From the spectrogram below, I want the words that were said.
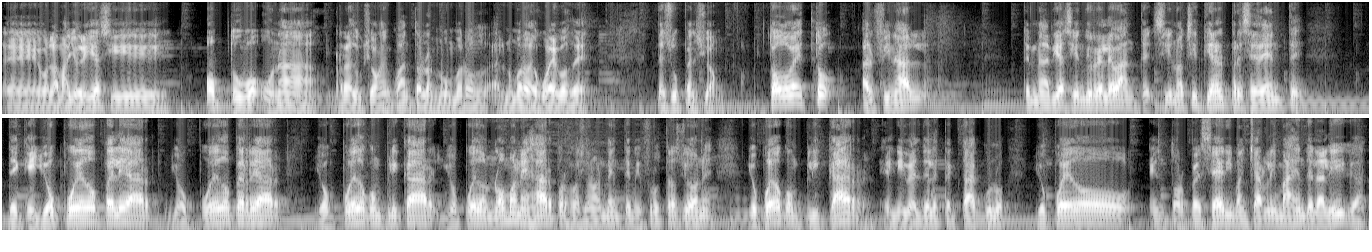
eh, o la mayoría, sí obtuvo una reducción en cuanto a los números, al número de juegos de, de suspensión. Todo esto al final terminaría siendo irrelevante si no existiera el precedente de que yo puedo pelear, yo puedo perrear, yo puedo complicar, yo puedo no manejar profesionalmente mis frustraciones, yo puedo complicar el nivel del espectáculo, yo puedo entorpecer y manchar la imagen de la liga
